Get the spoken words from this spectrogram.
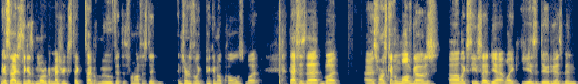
like I said, I just think it's more of like a measuring stick type of move that this front office did in terms of like picking up calls. But that's just that. But uh, as far as Kevin Love goes, uh, like Steve said, yeah, like he is a dude who has been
